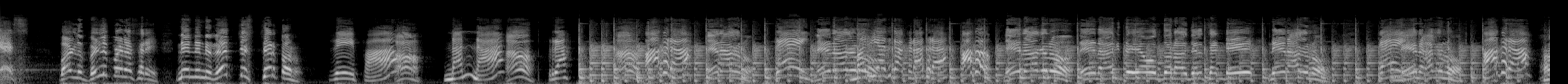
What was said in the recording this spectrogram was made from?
ఎస్ వాళ్ళు వెళ్ళిపోయినా సరే నేను నిన్ను రేప్ చేసి తీరుతాను. రేపా? ఆ. నన్నా? ఆ. రా. ఆ. ఆగరా. నేను ఆగను. రేయ్ నేను ఆగను. మర్యాదగా అక్కడ ఆగరా. ఆగు. నేను ఆగితే ఏమవుద్దో నాకు తెలుసండి. నేను ఆగను. రేయ్. నేను ఆగను. ఆగరా? ఆ.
